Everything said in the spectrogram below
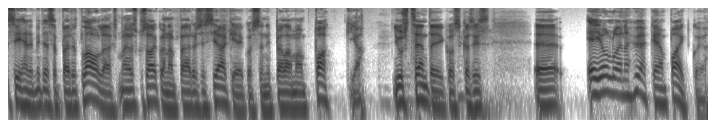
siihen, että miten sä päädyt laulajaksi. Mä joskus aikoinaan päädyin siis jääkiekossa niin pelaamaan pakkia. Just sen takia, koska siis ö, ei ollut enää hyökkäjän paikkoja.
